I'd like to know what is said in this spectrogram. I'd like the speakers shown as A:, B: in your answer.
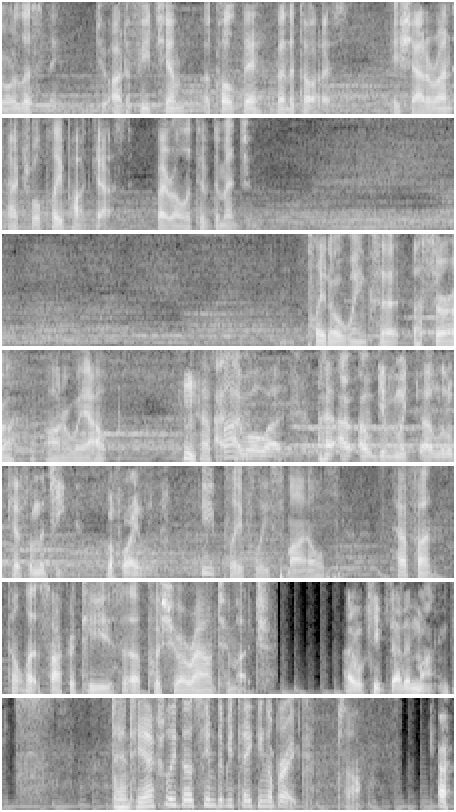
A: You're listening to Artificium Occulte Venatores, a Shadowrun actual play podcast by Relative Dimension. Plato winks at Asura on her way out. Have fun.
B: I, I will. Uh, I, I'll give him a, a little kiss on the cheek before I leave.
C: He playfully smiles.
A: Have fun. Don't let Socrates uh, push you around too much.
B: I will keep that in mind.
A: And he actually does seem to be taking a break. So,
